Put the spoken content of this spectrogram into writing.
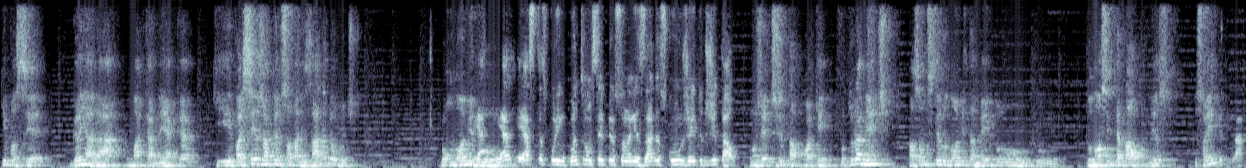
que você ganhará uma caneca que vai ser já personalizada, Belbuti? Com o nome é, do. É, estas, por enquanto, vão ser personalizadas com o jeito digital. Com o jeito digital, ok. Futuramente, nós vamos ter o nome também do, do, do nosso internauta, não é isso? Isso aí? Exato.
